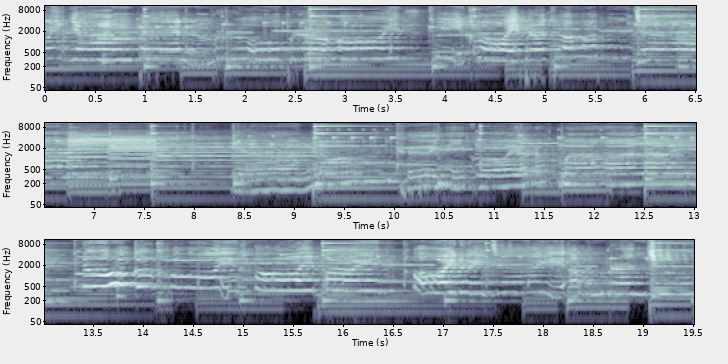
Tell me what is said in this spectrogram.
ยยังเป็นรูปรอยที่คอยประทับใจ อย่างน้อยเคยให้คอยรักมาอะไรน้องก็คอยคอยไป คอยด้วยใจอันรันจว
